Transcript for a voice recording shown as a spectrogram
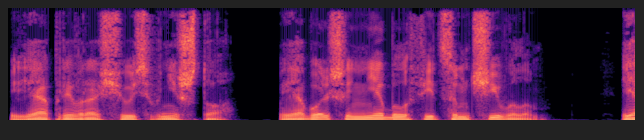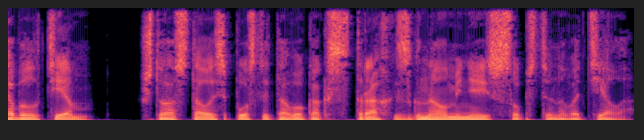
я превращусь в ничто. Я больше не был Фитцем Чиволом. Я был тем, что осталось после того, как страх изгнал меня из собственного тела.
